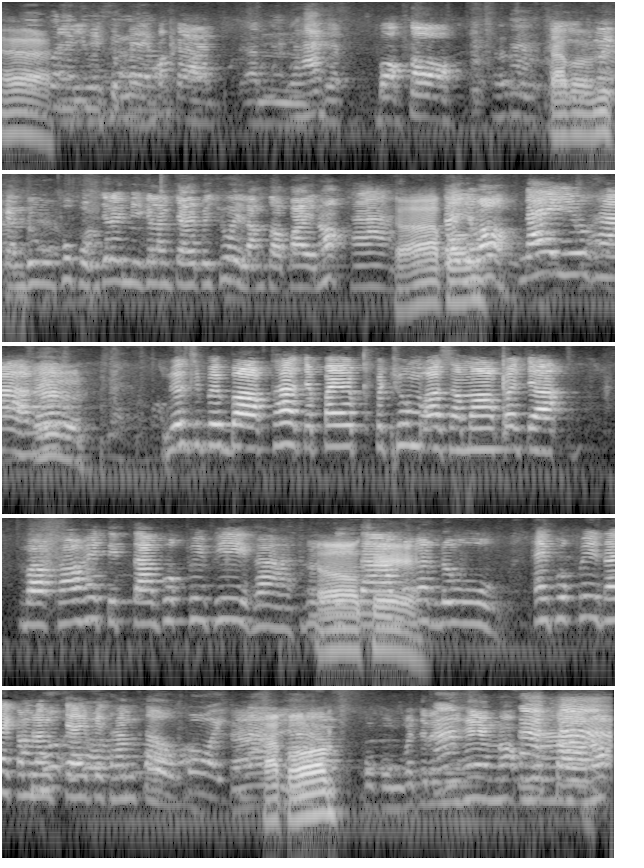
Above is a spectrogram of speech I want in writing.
เออ อันนี้ให้คุณแม่ประกาศอันแบบบอกต่อครับผม ช่วยกันดูพวกผมจะได้มีกำลังใจไปช่วยหลังต่อไปเนาะค่ะ ครับผได้ม ยังบ่ได้อยู่ค่ะเอเดี๋ยวอ เดี๋ยวจะไปบอกถ้าจะไปประชุมอสมก็จะบอกเขาให้ติดตามพวกพี่ๆค่ะติดตามแล้วก็ดู ให้พวกพี่ได้กำลังใจไปทำต่อ ครับผม พวกผมก็จะได้มีแห้งเนาะมีต่อเนาะ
